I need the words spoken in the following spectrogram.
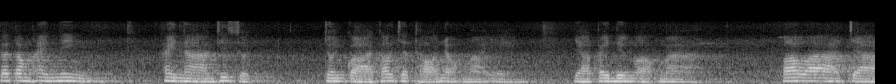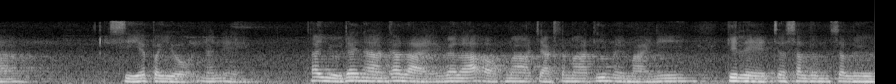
ก็ต้องให้นิ่งให้นานที่สุด จนกว่าเขาจะถอนออกมาเอง อย่าไปดึงออกมา เพราะว่าจะเสียประโยชน์นั่นเอง ถ้าอยู่ได้นานเท่าไหร่ เวลาออกมาจากสมาธิใหม่ ๆ นี้ กิเลสจะสลึมสลือ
